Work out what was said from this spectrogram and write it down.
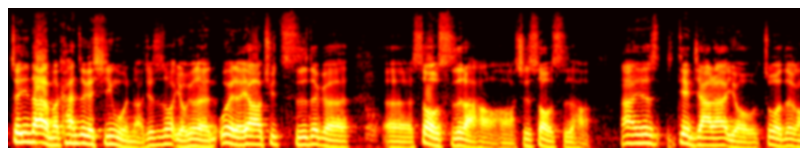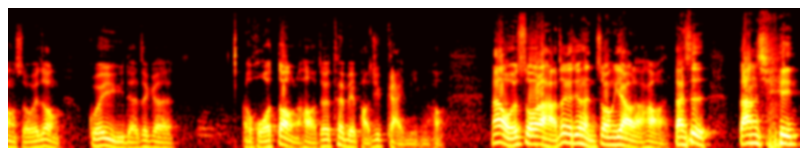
最近大家有没有看这个新闻呢？就是说，有个人为了要去吃这个呃寿司了，哈哈，吃寿司哈，那些店家呢有做这种所谓这种鲑鱼的这个活动哈，就特别跑去改名哈。那我就说了哈，这个就很重要了哈。但是当心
